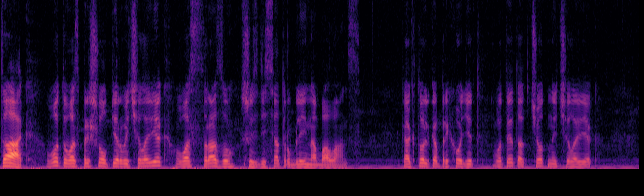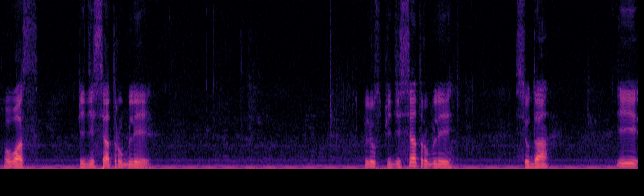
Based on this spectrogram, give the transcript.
Так, вот у вас пришел первый человек, у вас сразу 60 рублей на баланс. Как только приходит вот этот четный человек, у вас 50 рублей плюс 50 рублей сюда. И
